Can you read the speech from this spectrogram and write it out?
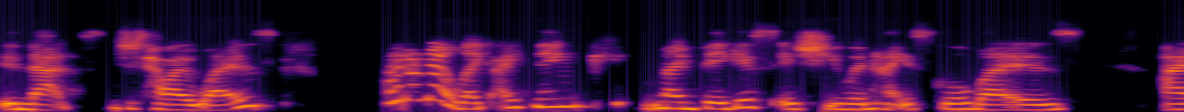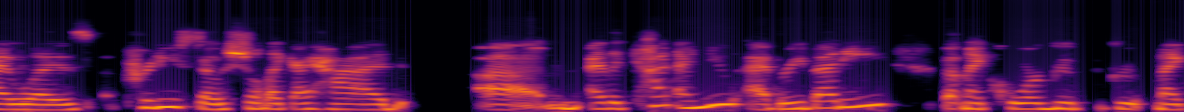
and that's just how I was. I don't know. Like I think my biggest issue in high school was I was pretty social. Like I had um I like cut, I knew everybody, but my core group group my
